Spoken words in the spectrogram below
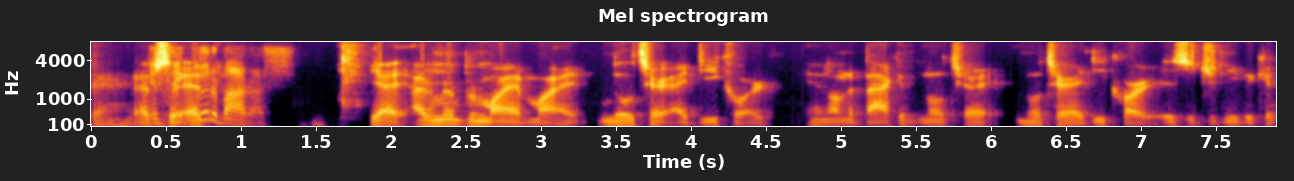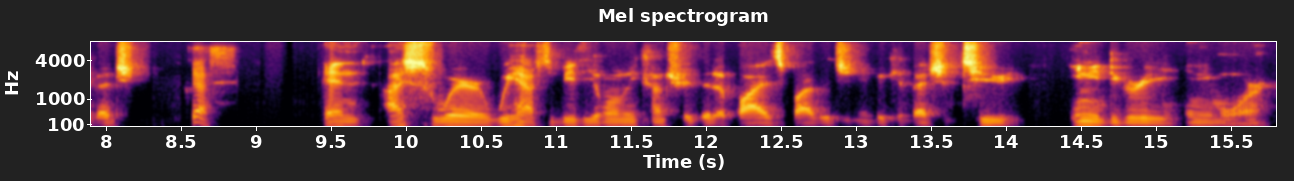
Yeah, absolutely. And good about us. Yeah, I remember my my military ID card and on the back of the military military ID card is the Geneva Convention. Yes. And I swear we have to be the only country that abides by the Geneva Convention to any degree anymore.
